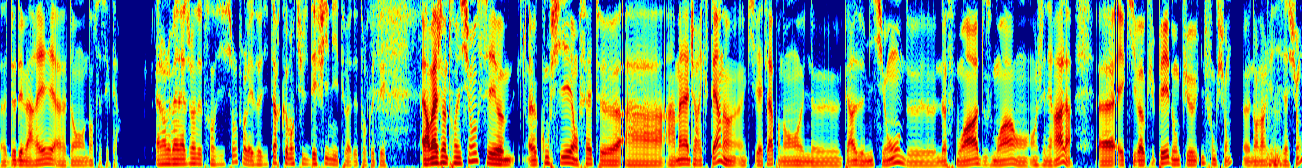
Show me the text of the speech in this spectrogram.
de démarrer dans, dans ce secteur. Alors le management de transition pour les auditeurs, comment tu le définis toi de ton côté? Alors, management de transition, c'est euh, euh, confié en fait euh, à, à un manager externe qui va être là pendant une période de mission de 9 mois, 12 mois en, en général, euh, et qui va occuper donc une fonction dans l'organisation,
